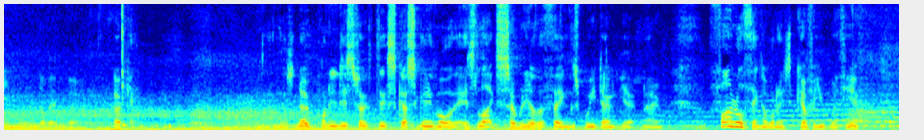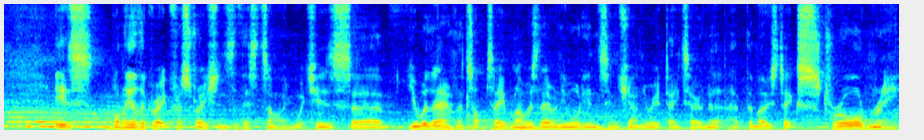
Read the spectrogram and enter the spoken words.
in November. Okay. there's no point in dis- discussing anymore. It's like so many other things we don't yet know. Final thing I wanted to cover with you is one of the other great frustrations of this time, which is uh, you were there at the top table, I was there in the audience in January at Daytona at the most extraordinary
